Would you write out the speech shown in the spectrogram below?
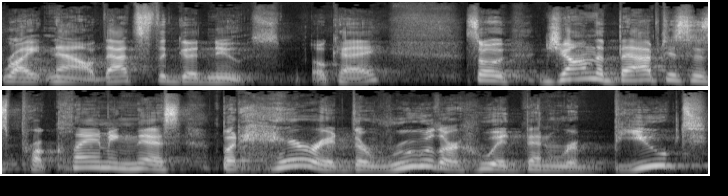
right now. That's the good news, okay? So John the Baptist is proclaiming this, but Herod, the ruler who had been rebuked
